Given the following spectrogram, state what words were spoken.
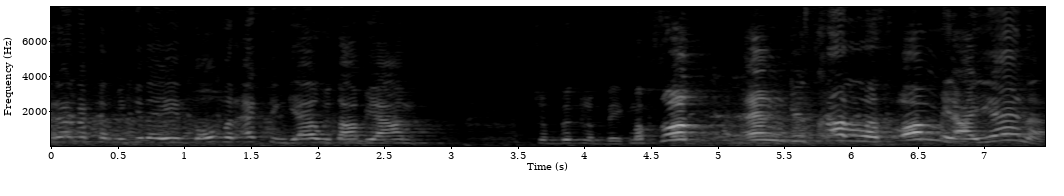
حرقنا أكتر من كده إيه؟ انت over acting قوي. طب يا عم. شبيك لبيك مبسوط؟ انجز خلص. امي العيانة.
